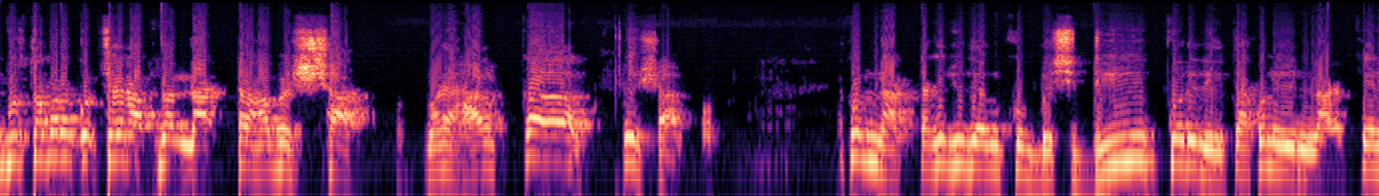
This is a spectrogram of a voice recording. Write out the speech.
উপস্থাপনা করছেন আপনার নাকটা হবে শার্প মানে হালকা একটু শার্প। এখন নাকটাকে যদি আমি খুব বেশি ডিপ করে দিই তখন এই নাকের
